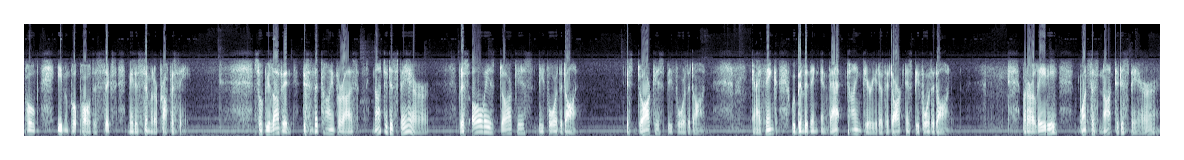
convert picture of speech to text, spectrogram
Pope, even Pope Paul VI made a similar prophecy. So, beloved, this is the time for us not to despair, but it's always darkest before the dawn. It's darkest before the dawn. And I think we've been living in that time period of the darkness before the dawn. But Our Lady wants us not to despair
